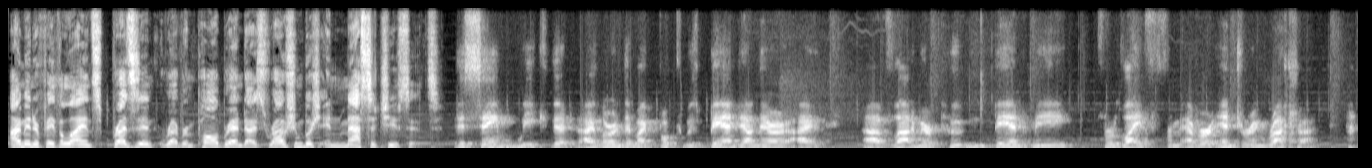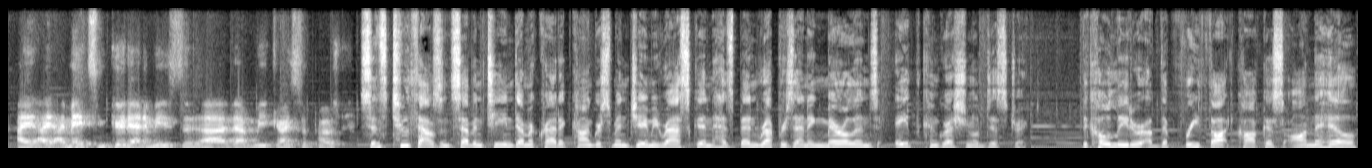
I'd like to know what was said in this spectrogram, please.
I'm Interfaith Alliance President Reverend Paul Brandeis Rauschenbusch in Massachusetts. The same week that I learned that my book was banned down there, I, uh, Vladimir Putin banned me for life from ever entering Russia. I, I, I made some good enemies uh, that week, I suppose. Since 2017, Democratic Congressman Jamie Raskin has been representing Maryland's 8th Congressional District. The co leader of the Free Thought Caucus on the Hill,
